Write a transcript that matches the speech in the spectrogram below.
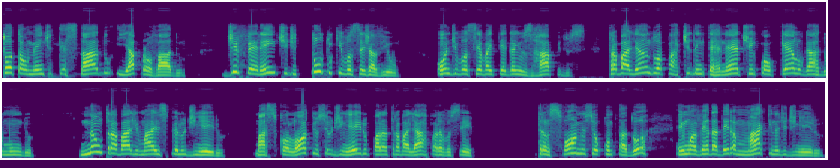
totalmente testado e aprovado, diferente de tudo que você já viu, onde você vai ter ganhos rápidos, trabalhando a partir da internet em qualquer lugar do mundo. Não trabalhe mais pelo dinheiro, mas coloque o seu dinheiro para trabalhar para você. Transforme o seu computador em uma verdadeira máquina de dinheiro.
